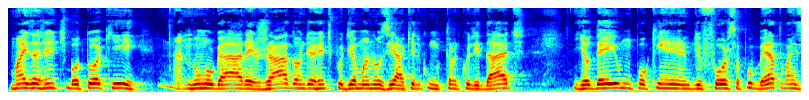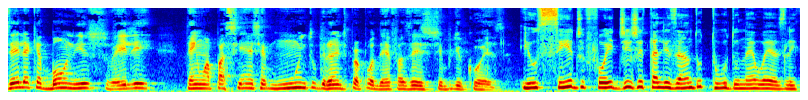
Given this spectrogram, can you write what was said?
mas a gente botou aqui num lugar arejado onde a gente podia manusear aquilo com tranquilidade. E eu dei um pouquinho de força para o Beto, mas ele é que é bom nisso. Ele tem uma paciência muito grande para poder fazer esse tipo de coisa. E o Cid foi digitalizando tudo, né, Wesley?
